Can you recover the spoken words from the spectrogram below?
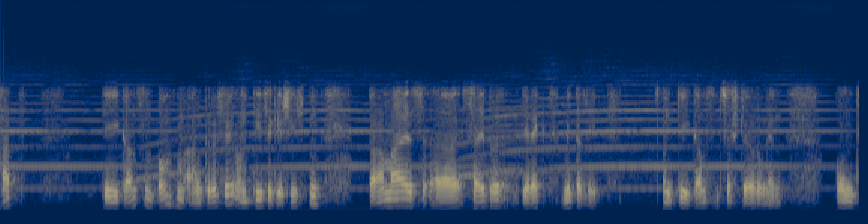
hat die ganzen Bombenangriffe und diese Geschichten damals äh, selber direkt miterlebt und die ganzen Zerstörungen. Und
